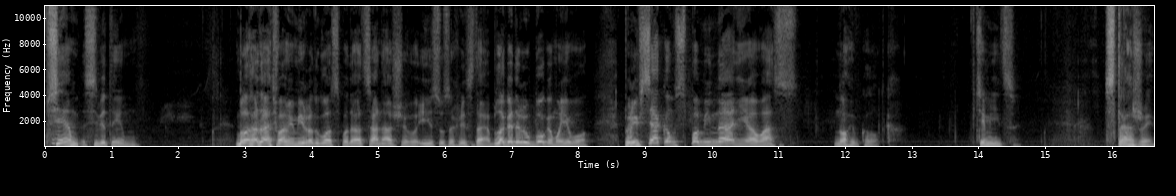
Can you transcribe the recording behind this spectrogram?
всем святым, Благодать вам и мир от Господа Отца нашего Иисуса Христа. Благодарю Бога моего при всяком вспоминании о вас, ноги в колодках, в темнице. стражи,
